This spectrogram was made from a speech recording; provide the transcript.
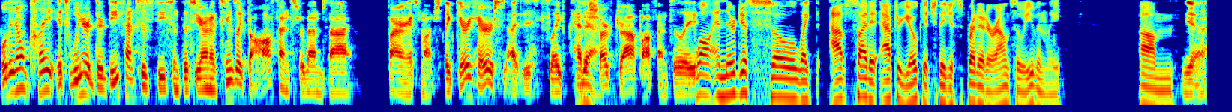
well, they don't play. It's weird. Their defense is decent this year, and it seems like the offense for them's not firing as much. Like Gary Harris, uh, it's like had Yeah. a sharp drop offensively. Well, and they're just so like outside it after Jokic, they just spread it around so evenly. Um, yeah,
